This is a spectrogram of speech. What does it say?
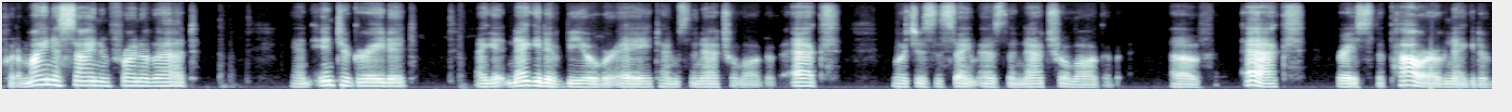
put a minus sign in front of that and integrate it, I get negative b over a times the natural log of x, which is the same as the natural log of, of x raised to the power of negative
